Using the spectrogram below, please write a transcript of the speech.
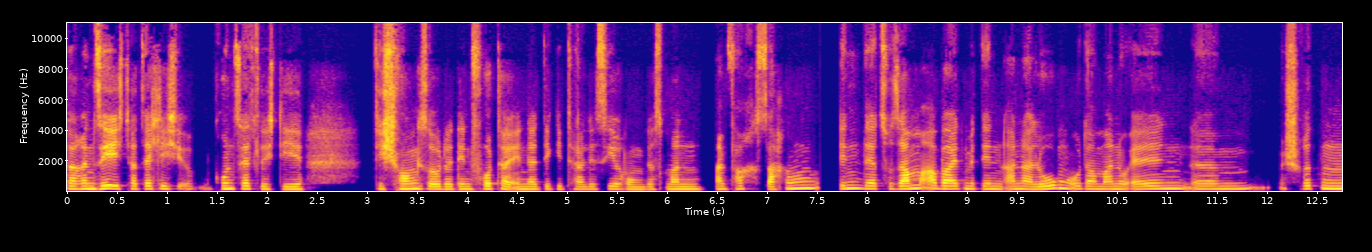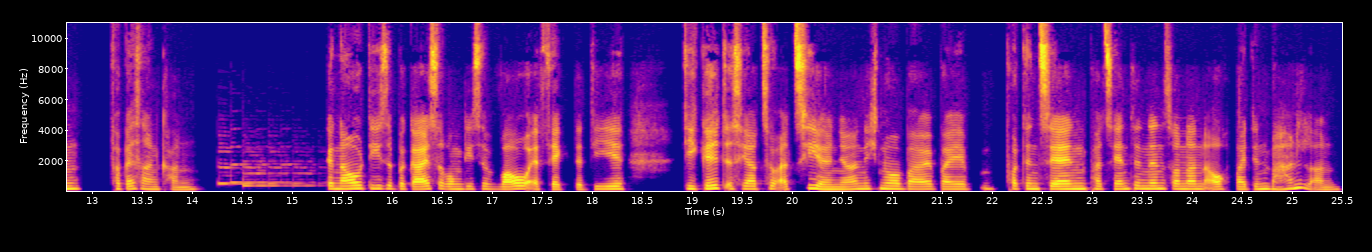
Darin sehe ich tatsächlich äh, grundsätzlich die, die Chance oder den Vorteil in der Digitalisierung, dass man einfach Sachen in der Zusammenarbeit mit den analogen oder manuellen ähm, Schritten verbessern kann. Genau diese Begeisterung, diese Wow-Effekte, die, die gilt es ja zu erzielen, ja, nicht nur bei, bei potenziellen Patientinnen, sondern auch bei den Behandlern,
